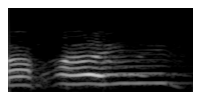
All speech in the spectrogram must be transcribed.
وحيث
